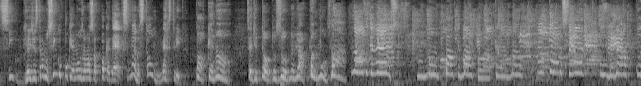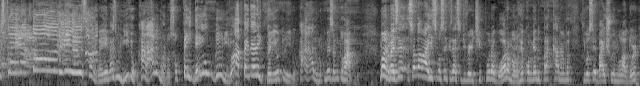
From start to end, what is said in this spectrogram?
Cinco, registramos 5 pokémons na nossa Pokédex. Mano, estou um mestre Pokémon. Você é de todos o melhor. Vamos lá. Nós ganhamos no mundo Pokémon, Pokémon. Eu quero ser o melhor dos treinadores. Mano, ganhei mais um nível. Caralho, mano. Eu só peidei ou ganho nível. Ah, peidei. Ganhei outro nível. Caralho, no começo é muito rápido. Mano, mas é só falar aí se você quiser se divertir por agora, mano. Recomendo pra caramba que você baixe o emulador.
